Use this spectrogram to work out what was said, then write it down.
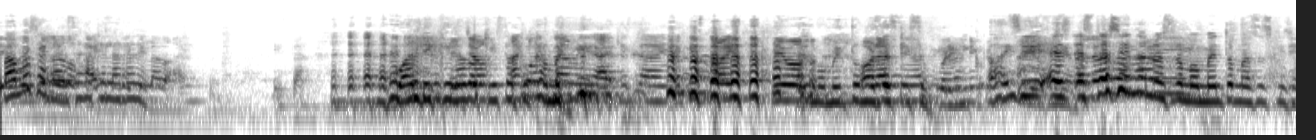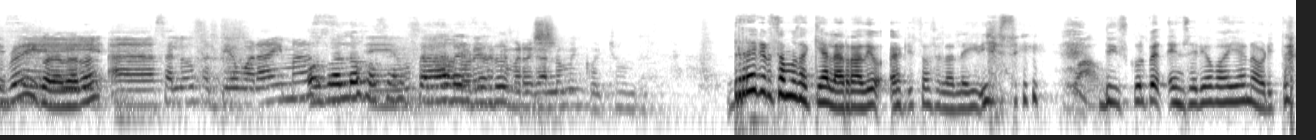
Vamos a regresar aquí a la radio. ¿Cuál de qué lado? Aquí está tu cámara. Aquí está, aquí estoy. El momento más esquizofrénico. sí, está siendo nuestro momento más esquizofrénico, la verdad. Uh, saludos al tío Baraimas. Osvaldo José eh, que me regaló mi colchón. Regresamos aquí a la radio. Aquí está la ley dice. Disculpen, en serio vayan ahorita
